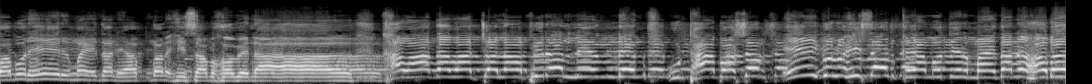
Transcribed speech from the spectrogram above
কবরের ময়দানে আপনার হিসাব হবে না। খাওয়া দাওয়া চলা ফিরা লেনদেন, উঠা বসা, এইগুলো হিসাব কেয়ামতের ময়দানে হবে।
